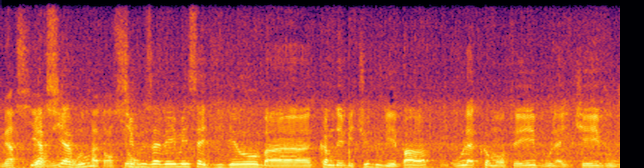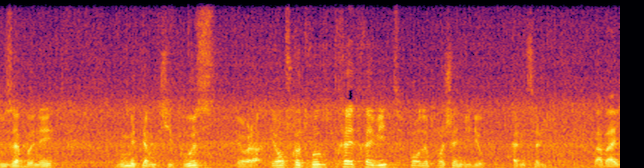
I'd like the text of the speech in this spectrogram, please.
Merci, Merci à à vous, votre attention. Si vous avez aimé cette vidéo, ben, comme d'habitude, n'oubliez pas, hein, vous la commentez, vous likez, vous vous abonnez, vous mettez un petit pouce. Et voilà. Et on se retrouve très très vite pour de prochaines vidéos. Allez, salut. Bye bye.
